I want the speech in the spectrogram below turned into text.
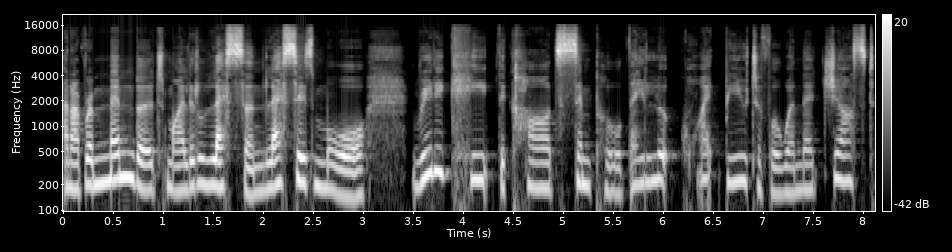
And I've remembered my little lesson less is more. Really keep the cards simple. They look quite beautiful when they're just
